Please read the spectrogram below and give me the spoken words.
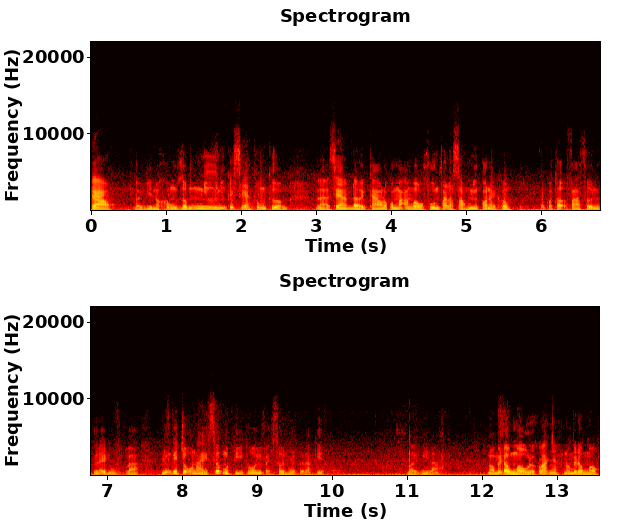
cao bởi vì nó không giống như những cái xe thông thường là xe đời cao nó có mã màu phun phát là xong nhưng con này không. Phải có thợ pha sơn cái thứ đầy đủ. Và những cái chỗ này xước một tí thôi nhưng phải sơn hết ở ra kia. Bởi vì là nó mới đồng màu được các bác nhá, nó mới đồng màu.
